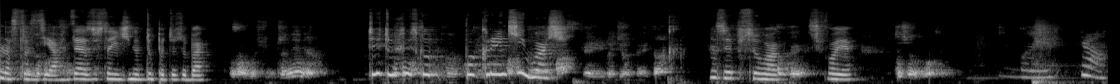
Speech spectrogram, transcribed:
Anastazja, zaraz dostaniecie na dupę, to zobacz. zadośćuczynienia. Ty tu wszystko pokręciłaś. Maskę tak? Zepsuła swoje. Tysiąc złotych. No i ja.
